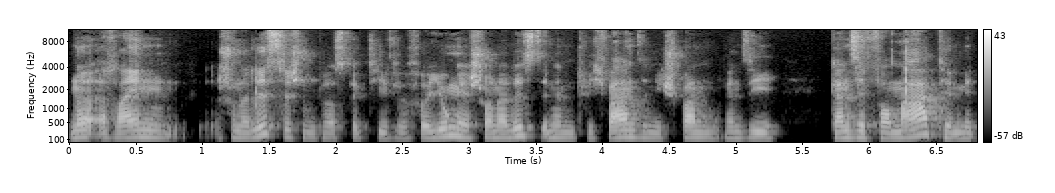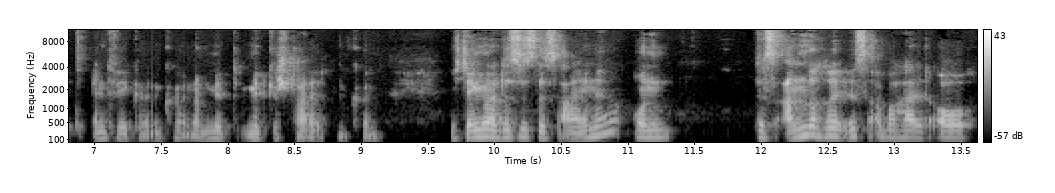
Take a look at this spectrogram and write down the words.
ne, rein journalistischen Perspektive für junge JournalistInnen natürlich wahnsinnig spannend, wenn sie ganze Formate mitentwickeln können und mit mitgestalten können. Ich denke mal, das ist das eine. Und das andere ist aber halt auch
